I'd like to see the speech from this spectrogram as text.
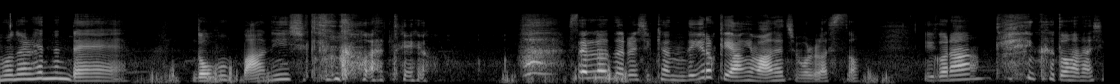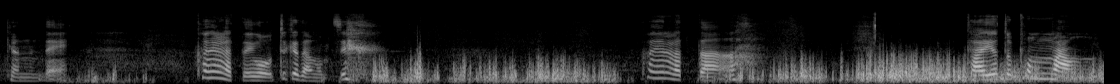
주문을 했는데 너무 많이 시킨 것 같아요. 샐러드를 시켰는데 이렇게 양이 많을 줄 몰랐어. 이거랑 케이크도 하나 시켰는데 큰일 났다. 이거 어떻게 다 먹지? 큰일 났다. 다이어트 폭망.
